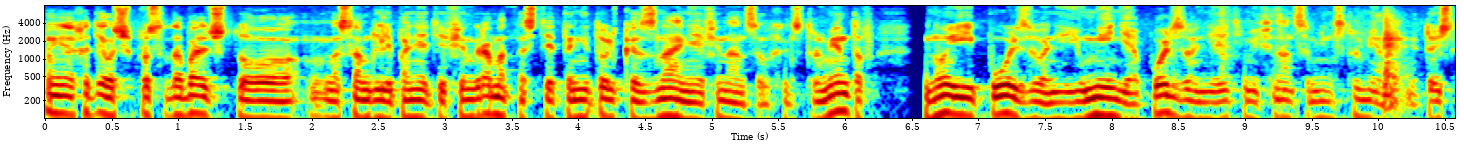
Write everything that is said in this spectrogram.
Ну, я хотел еще просто добавить, что на самом деле понятие финграмотности – это не только знание финансовых инструментов, но и пользование, и умение пользования этими финансовыми инструментами. То есть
